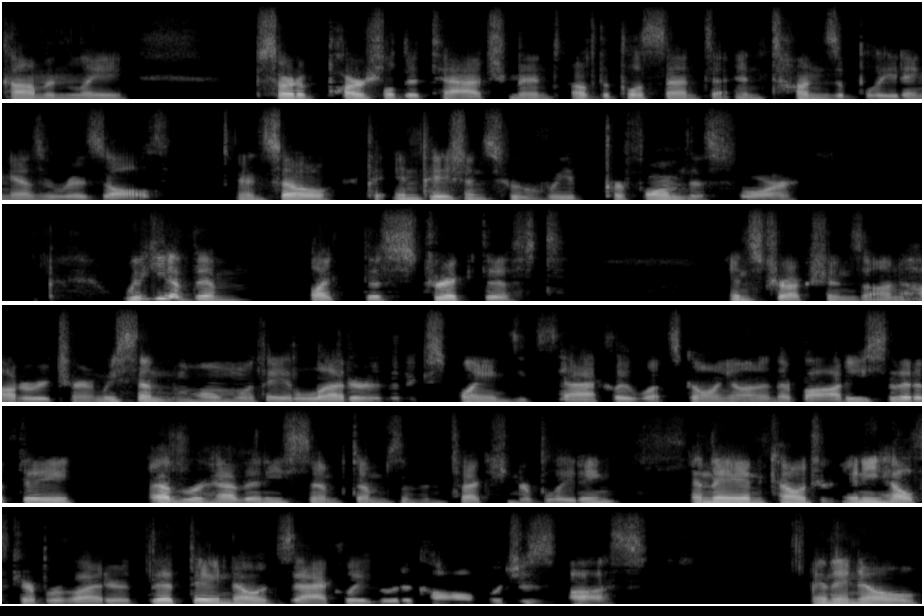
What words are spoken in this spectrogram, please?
commonly sort of partial detachment of the placenta and tons of bleeding as a result. And so, in patients who we perform this for, we give them like the strictest instructions on how to return. We send them home with a letter that explains exactly what's going on in their body so that if they ever have any symptoms of infection or bleeding and they encounter any healthcare provider, that they know exactly who to call, which is us. And they know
